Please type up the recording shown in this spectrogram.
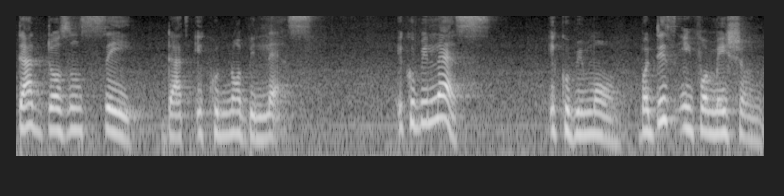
that doesn't say that it could not be less. It could be less, it could be more. But this information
